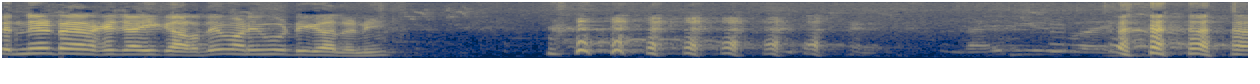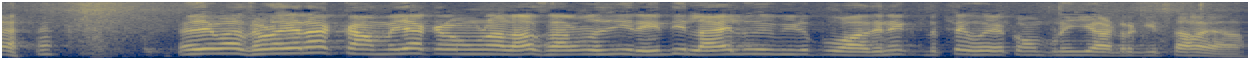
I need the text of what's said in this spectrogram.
ਤਿੰਨੇ ਟਾਇਰ ਖਿਚਾਈ ਕਰਦੇ, ਮਾੜੀ ਮੋਟੀ ਗੱਲ ਨਹੀਂ। ਇਹ ਬਸ ਥੋੜਾ ਜਿਹਾ ਨਾ ਕੰਮ ਜਿਹਾ ਕਰਾਉਣ ਵਾਲਾ, ਸਰਵਿਸ ਹੀ ਰਹਿੰਦੀ, ਲਾਏ ਲੂਏ ਵੀਲ ਪਵਾ ਦੇਣੇ, ਦਿੱਤੇ ਹੋਏ ਕੰਪਨੀ 'ਚ ਆਰਡਰ ਕੀਤਾ ਹੋਇਆ।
